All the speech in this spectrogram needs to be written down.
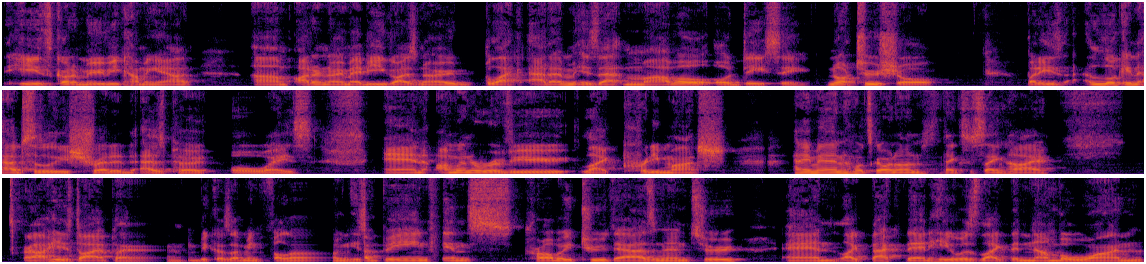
he's got a movie coming out um, I don't know. Maybe you guys know Black Adam. Is that Marvel or DC? Not too sure, but he's looking absolutely shredded as per always. And I'm going to review like pretty much. Hey man, what's going on? Thanks for saying hi. Uh, his diet plan because I've been following his. I've been since probably 2002 and like back then, he was like the number one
